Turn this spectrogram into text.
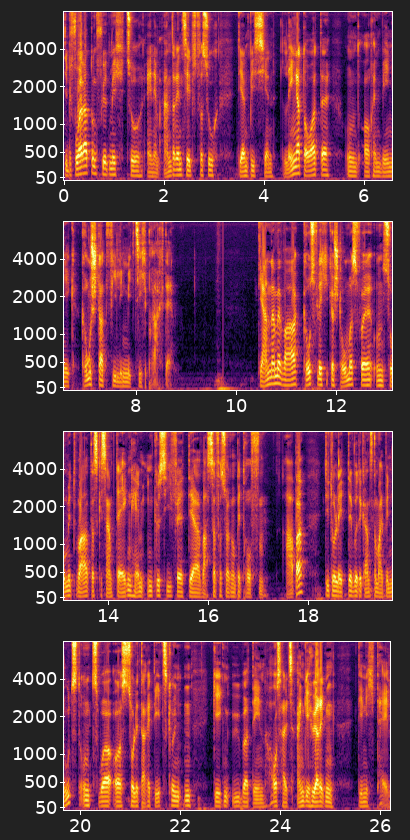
Die Bevorratung führt mich zu einem anderen Selbstversuch, der ein bisschen länger dauerte und auch ein wenig Großstadtfeeling mit sich brachte. Die Annahme war großflächiger Stromausfall und somit war das gesamte Eigenheim inklusive der Wasserversorgung betroffen. Aber die Toilette wurde ganz normal benutzt und zwar aus Solidaritätsgründen gegenüber den Haushaltsangehörigen, die nicht Teil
